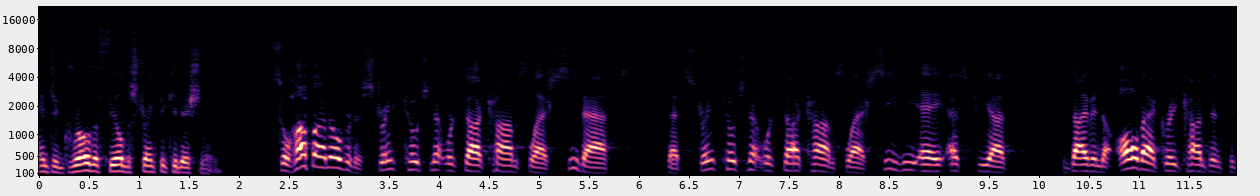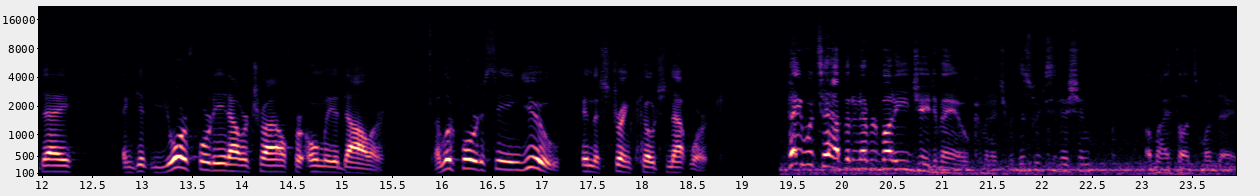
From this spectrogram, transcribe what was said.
and to grow the field of strength and conditioning. So hop on over to strengthcoachnetwork.com slash CVASPS. That's strengthcoachnetwork.com slash CVASPS to dive into all that great content today and get your 48 hour trial for only a dollar. I look forward to seeing you in the Strength Coach Network. Hey, what's happening, everybody? Jay DeMayo coming at you with this week's edition of My Thoughts Monday.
